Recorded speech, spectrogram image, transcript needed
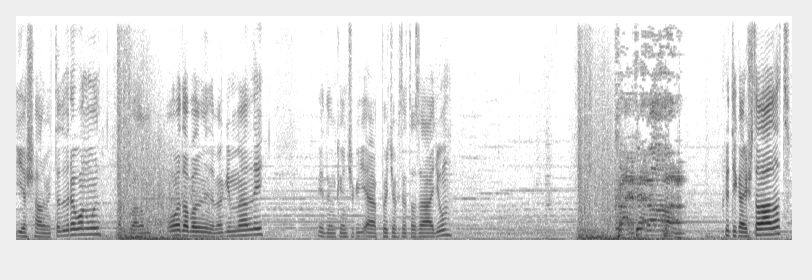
IS-3 itt előre vonul, megpróbálom oldalba lőni, de megint mellé. Időnként csak így elpötyögtet az ágyum. Kritikális találat,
